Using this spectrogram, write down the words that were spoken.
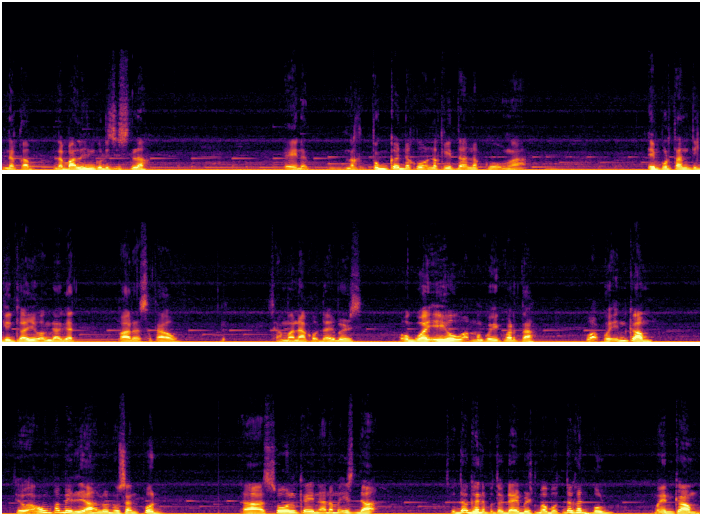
naka nabalhin ko dis isla. Kay nakatugkad ako, nakita nako nga importante gid kayo ang dagat para sa tao. Sama na ako divers. Og way iho, wa man ko kwarta. Wa ko income. So akong pamilya lunusan pod. Uh, soul kay na naman isda. So daghan na po divers mabot, daghan po ma-income.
